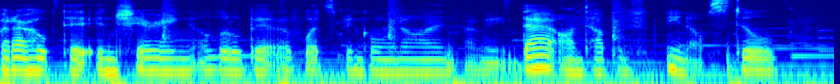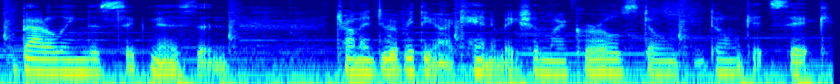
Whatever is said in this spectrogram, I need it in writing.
but I hope that in sharing a little bit of what's been going on, I mean, that on top of, you know, still battling this sickness and trying to do everything I can to make sure my girls don't don't get sick.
